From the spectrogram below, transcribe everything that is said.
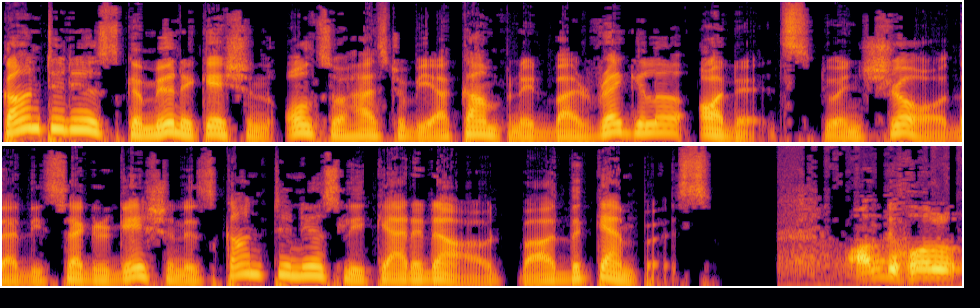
Continuous communication also has to be accompanied by regular audits to ensure that the segregation is continuously carried out by the campus. On the whole,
